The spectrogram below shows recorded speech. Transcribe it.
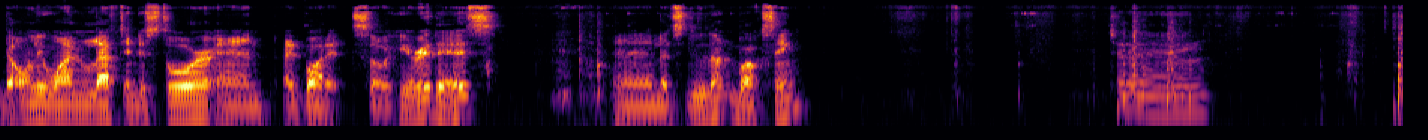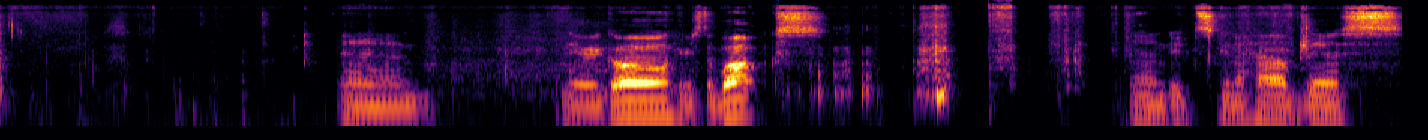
the only one left in the store and I bought it so here it is and let's do the unboxing. And there you go. Here's the box. And it's gonna have this.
